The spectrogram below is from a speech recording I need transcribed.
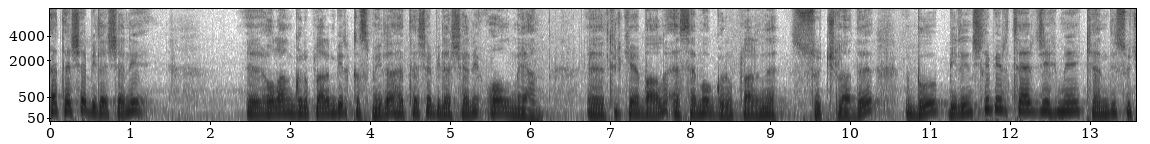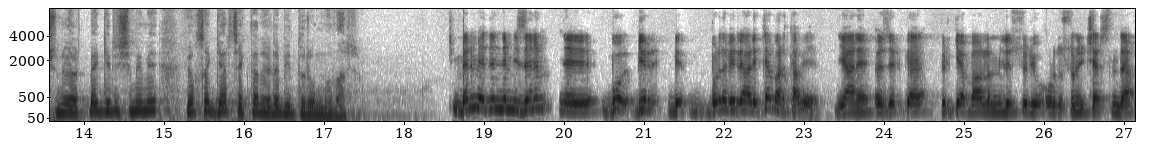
HTŞ bileşeni e, olan grupların bir kısmıyla HTŞ bileşeni olmayan e, Türkiye'ye bağlı SMO gruplarını suçladı. Bu bilinçli bir tercih mi, kendi suçunu örtme girişimi mi yoksa gerçekten öyle bir durum mu var? Şimdi benim edindiğim izlenim e, bu bir, bir burada bir realite var tabii. Yani özellikle Türkiye bağlı Milli Suriye ordusunun içerisinde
